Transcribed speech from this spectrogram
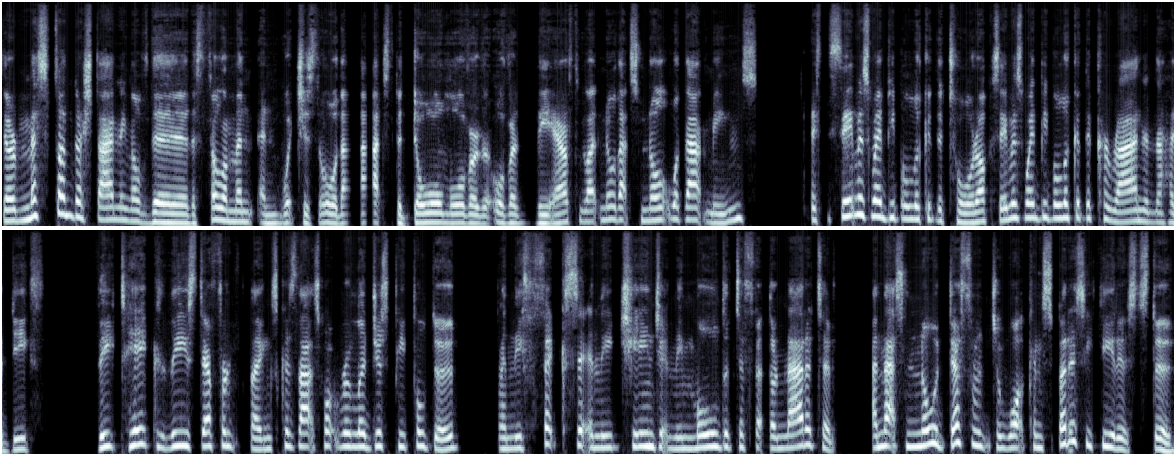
Their misunderstanding of the, the firmament and which is oh that, that's the dome over the over the earth. I'm Like no, that's not what that means. It's the same as when people look at the Torah, same as when people look at the Quran and the Hadith. They take these different things because that's what religious people do, and they fix it and they change it and they mold it to fit their narrative. And that's no different to what conspiracy theorists do.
